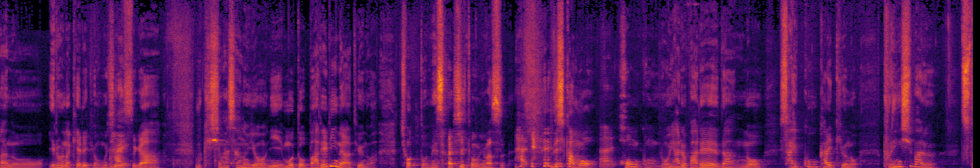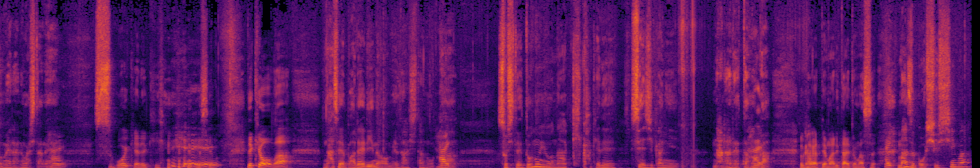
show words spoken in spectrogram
あのいろんな経歴をお持ちですが、浮島さんのように元バレリーナというのはちょっと珍しいと思います。はい。でしかも、はい。香港ロイヤルバレエ団の最高階級のプリンシパル務められましたね。はいすごい経歴 ですよ。で今日はなぜバレリーナを目指したのか、はいそしてどのようなきっかけで政治家になられたのか、は伺ってまいりたいと思います。はいまずご出身は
